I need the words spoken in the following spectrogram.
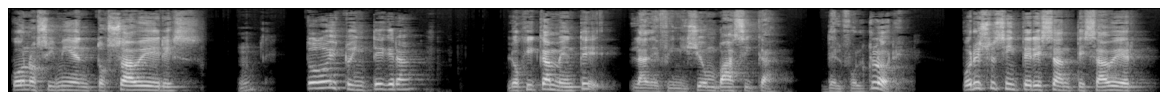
conocimientos, saberes. Todo esto integra, lógicamente, la definición básica del folclore. Por eso es interesante saber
